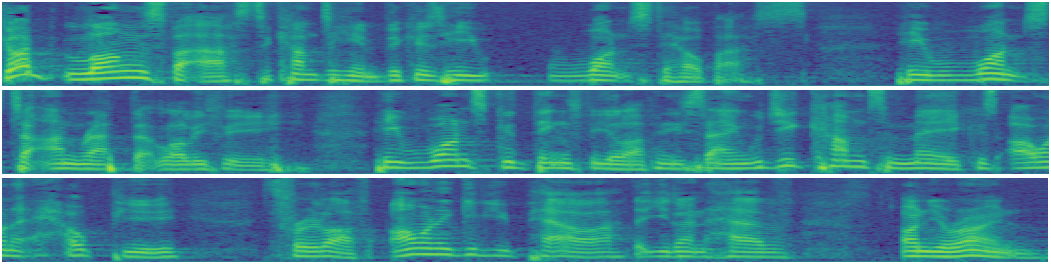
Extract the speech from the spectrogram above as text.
God longs for us to come to Him because He wants to help us. He wants to unwrap that lolly for you. He wants good things for your life. And He's saying, Would you come to me? Because I want to help you through life. I want to give you power that you don't have on your own.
